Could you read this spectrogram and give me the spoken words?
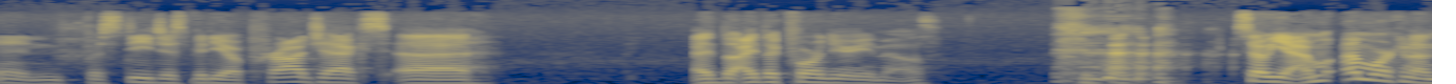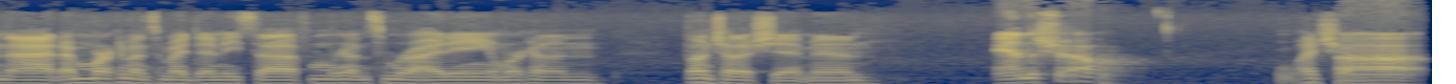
and prestigious video projects. Uh, I I look forward to your emails. so yeah, I'm I'm working on that. I'm working on some identity stuff. I'm working on some writing. I'm working on a bunch of other shit, man. and the show. What show? Uh,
